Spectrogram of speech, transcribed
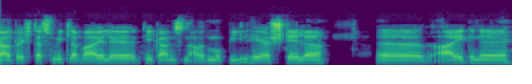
Dadurch, dass mittlerweile die ganzen Automobilhersteller äh, eigene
